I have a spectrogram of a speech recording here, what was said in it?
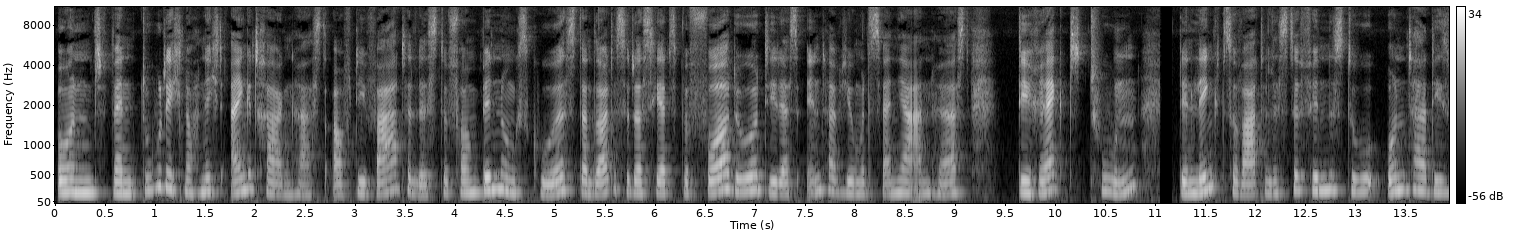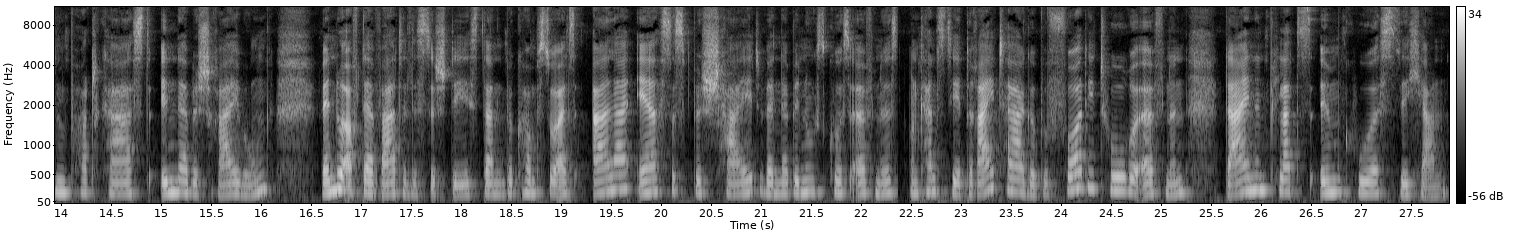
Und wenn du dich noch nicht eingetragen hast auf die Warteliste vom Bindungskurs, dann solltest du das jetzt, bevor du dir das Interview mit Svenja anhörst, direkt tun. Den Link zur Warteliste findest du unter diesem Podcast in der Beschreibung. Wenn du auf der Warteliste stehst, dann bekommst du als allererstes Bescheid, wenn der Bindungskurs öffnet und kannst dir drei Tage bevor die Tore öffnen, deinen Platz im Kurs sichern.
